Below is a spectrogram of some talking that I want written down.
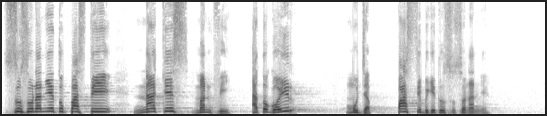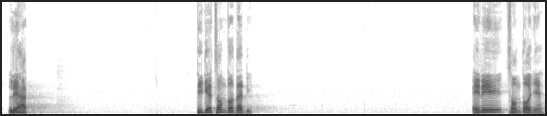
Susunannya itu pasti nakis manfi. Atau goir mujab. Pasti begitu susunannya. Lihat. Tiga contoh tadi. Ini contohnya.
